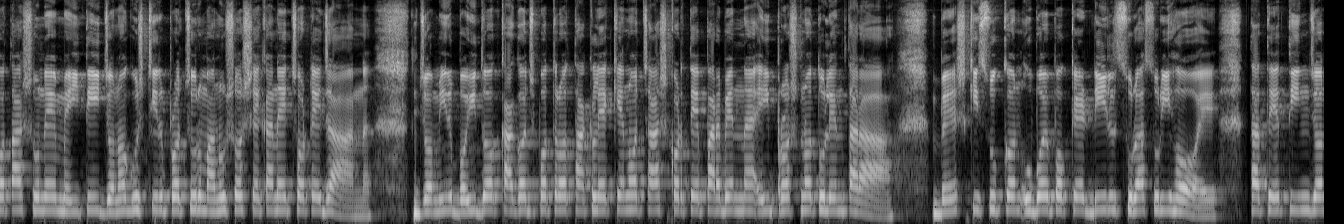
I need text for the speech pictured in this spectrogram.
কথা শুনে মেইতেই জনগোষ্ঠীর প্রচুর মানুষও সেখানে ছটে যান। জমির বৈধ কাগজপত্র থাকলে কেন চাষ করতে পারবেন না এই প্রশ্ন তুলেন তারা। বেশ কিছুক্ষণ উভয় পক্ষে ডিল সুরাসুরি হয়, তাতে তিনজন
